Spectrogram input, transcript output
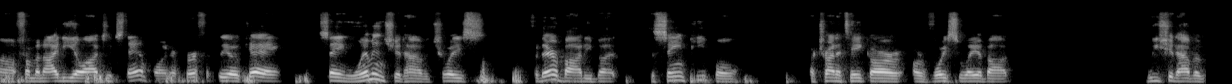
uh, from an ideologic standpoint are perfectly okay saying women should have a choice for their body, but the same people are trying to take our, our voice away about we should have a,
